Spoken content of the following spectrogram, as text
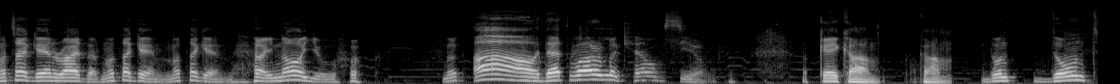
Not again, Ryder. Not again. Not again. I know you. Not. Oh, that warlock helps you. okay, come, come. Don't, don't,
